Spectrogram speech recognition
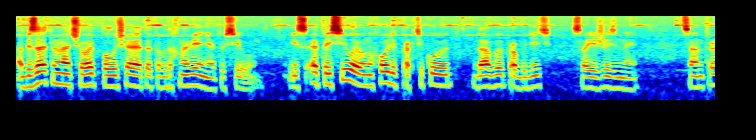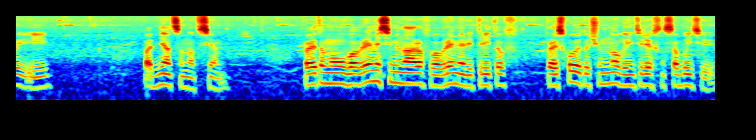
обязательно человек получает это вдохновение, эту силу. И с этой силой он уходит, практикует, дабы пробудить свои жизненные центры и подняться над всем. Поэтому во время семинаров, во время ретритов происходит очень много интересных событий.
